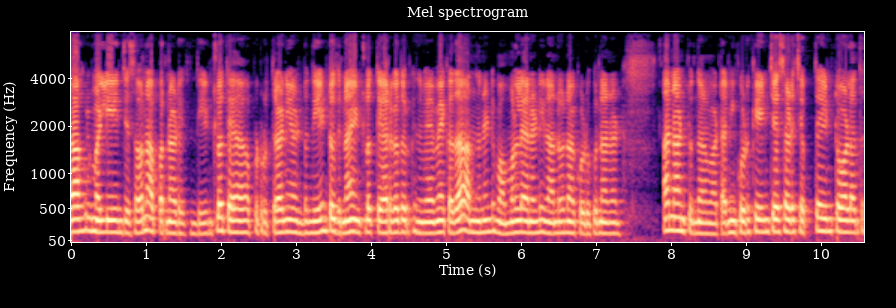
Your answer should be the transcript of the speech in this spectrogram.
రాహుల్ మళ్ళీ ఏం చేసావని అపర్ణ అడుగుతుంది. ఇంట్లో తే అప్పుడు రుద్రాణి అంటుంది ఏంటి వదినా ఇంట్లో తేరగా దొరికింది మేమే కదా అందునండి మమ్మల్ని అనండి నన్ను నా కొడుకున్నానండి అని అంటుందనమాట నీ కొడుకు ఏం చేశాడో చెప్తే ఇంట్లో వాళ్ళంతా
